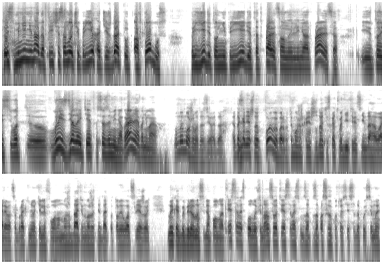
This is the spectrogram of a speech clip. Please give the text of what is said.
То есть мне не надо в 3 часа ночи приехать и ждать тут автобус, приедет он, не приедет, отправится он или не отправится. И, то есть вот э, вы сделаете это все за меня, правильно я понимаю? Ну, мы можем это сделать, да. Это, конечно, твой выбор. Ты можешь, конечно, ждать, искать водителя, с ним договариваться, брать у него телефон. Он может дать, он может не дать, потом его отслеживать. Мы как бы берем на себя полную ответственность, полную финансовую ответственность за, за посылку. То есть, если, допустим, мы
